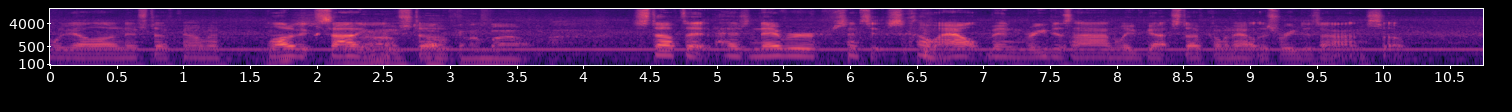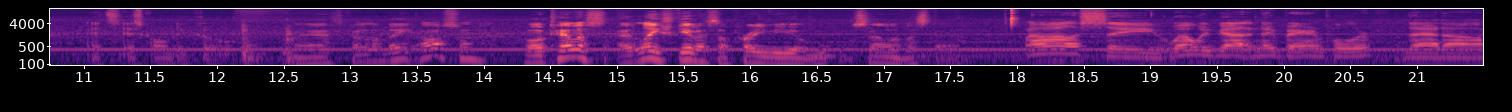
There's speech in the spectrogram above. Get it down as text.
we got a lot of new stuff coming. A lot of exciting What new stuff. Talking about. Stuff that has never, since it's come out, been redesigned. We've got stuff coming out that's redesigned. So it's it's gonna be cool. That's gonna be awesome. Well, tell us, at least give us a preview of some of the stuff. Uh, let's see. Well, we've got a new bearing puller that, uh,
